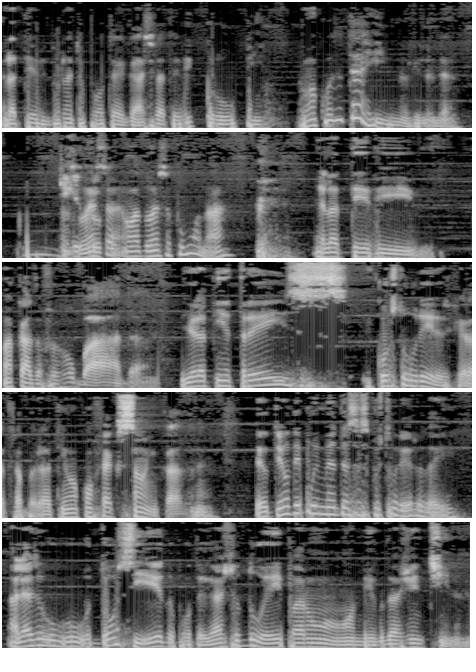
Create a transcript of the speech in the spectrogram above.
ela teve, durante o poltergeist, ela teve croup. Foi uma coisa terrível na vida dela. Que que é Uma doença, uma doença pulmonar. Ela teve. A casa foi roubada. E ela tinha três costureiras que ela trabalhava. Ela tinha uma confecção em casa, né? Eu tenho um depoimento dessas costureiras aí. Aliás, o, o dossiê do Poltergeist eu doei para um amigo da Argentina. né?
